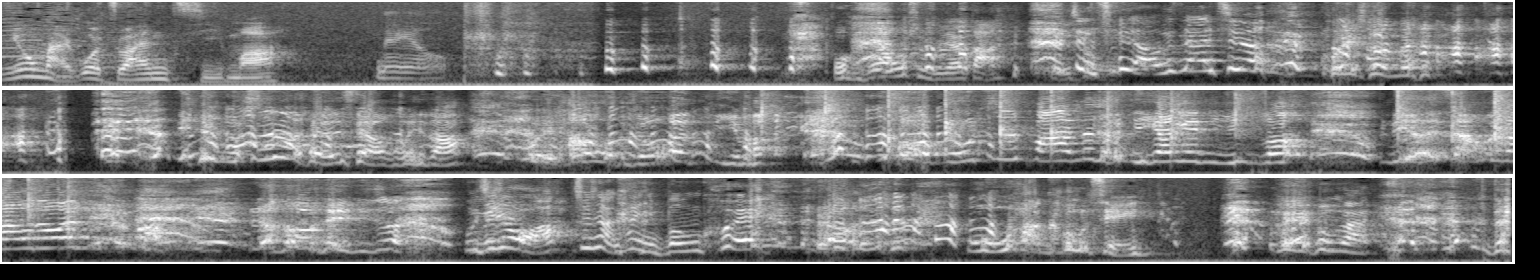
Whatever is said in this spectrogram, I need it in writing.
你有买过专辑吗？没有，我不知道为什么要打，这期聊不下去了。为什么？你不是很想回答回答我的问题吗？我不是发那个提纲给你说，你很想回答我的问题吗？然后呢，你就说我就没有啊，就想看你崩溃。然后就是我无法共情，没有买。对，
